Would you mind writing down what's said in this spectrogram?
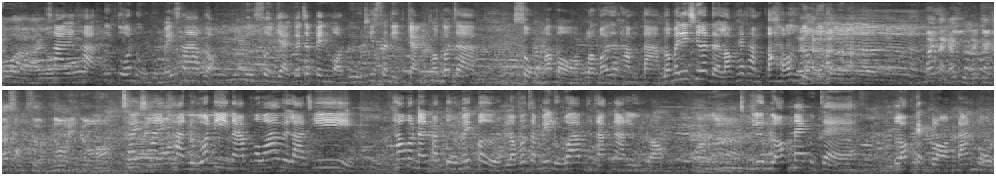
ถวายใช่ค่ะ คือตัวหนูหนูไม่ทราบหรอก คือส่วนใหญ่ก็จะเป็นหมอดูที่สนิทกันเขาก็จะส่งมาบอกเราก็จะทำตาม เราไม่ได้เชื่อแต่เราแค่ทำตาม ไม่แต่ก็อยู่ด้วยกันก็ส่งเสริมหน่อยเนาะใช่ใช่ค่ะหนูว่าดีนะ เพราะว่าเวลาที่ถ้าวันนั้นประตูไม่เปิด เราก็จะไม่รู้ว่าพนักงานลืมล็อก ลืมล็อกแม่กุญแจ ล็อกแต่กรอนด้านบน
